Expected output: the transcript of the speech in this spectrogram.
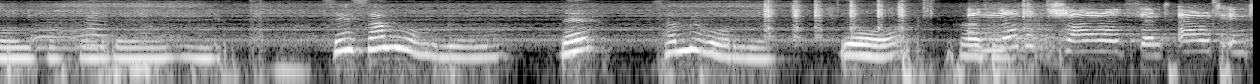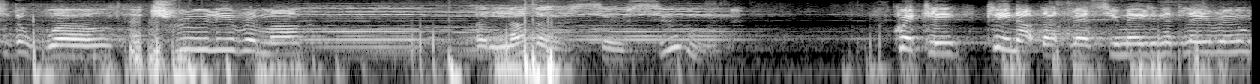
Hayvan uzaklarda ya. Sen sen mi horluyorsun lan? Ne? Sen mi horluyorsun? Yo. Another child sent out into the world, a truly remarkable. Another so soon. Quickly, clean up that mess you made in the playroom.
